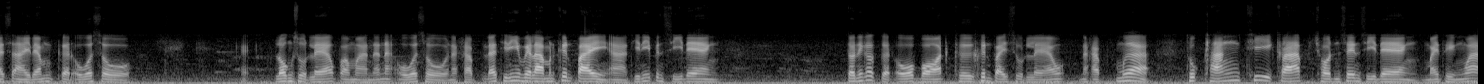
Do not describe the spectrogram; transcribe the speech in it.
RSI แล้วมันเกิดโอเวอร์โซลงสุดแล้วประมาณนั้นนะโอเวอร์โซนะครับ และทีนี้เวลามันขึ้นไปอ่าทีนี้เป็นสีแดง ตัวนี้ก็เกิดโอเวอร์บอทคือขึ้นไปสุดแล้วนะครับ เมื่อทุกครั้งที่กราฟชนเส้นสีแดง หมายถึงว่า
